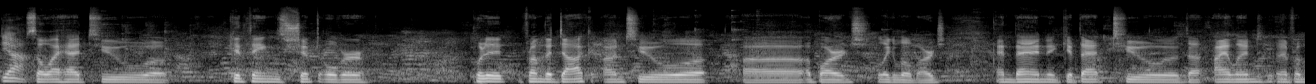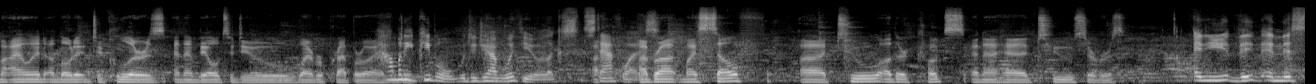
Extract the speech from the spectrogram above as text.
Yeah. So I had to uh, get things shipped over, put it from the dock onto uh, a barge, like a little barge, and then get that to the island, and then from the island unload it into coolers, and then be able to do whatever prep or whatever. How many people did you have with you, like staff wise? I brought myself, uh, two other cooks, and I had two servers. and you they, and this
